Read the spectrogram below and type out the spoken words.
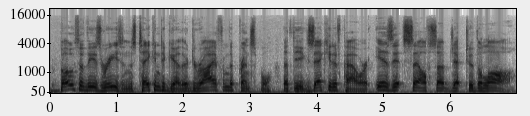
Both of these reasons, taken together, derive from the principle that the executive power is itself subject to the law,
